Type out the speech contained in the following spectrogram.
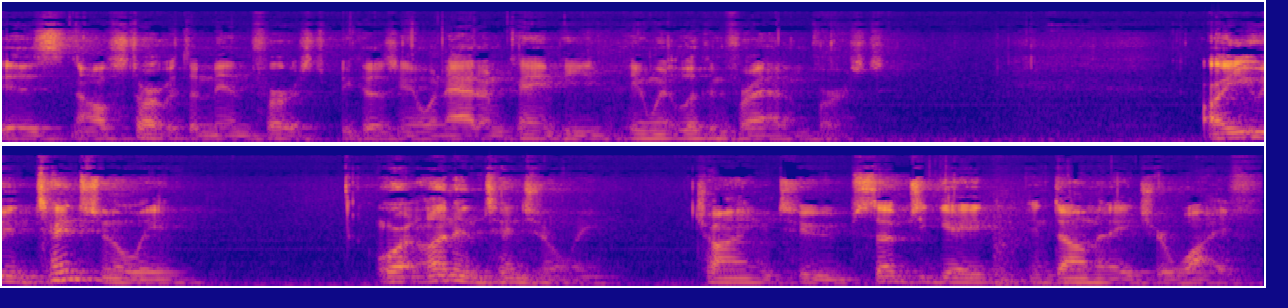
is I'll start with the men first because, you know, when Adam came, he, he went looking for Adam first. Are you intentionally or unintentionally trying to subjugate and dominate your wife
